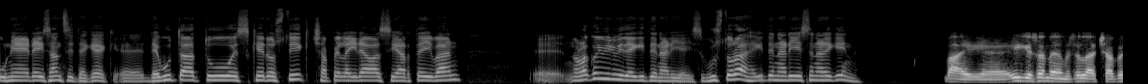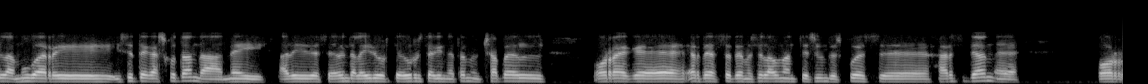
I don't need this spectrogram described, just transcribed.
unea ere izan zitekek. Eh, debutatu eskeroztik, txapela irabazi arte iban, eh, nolako ibilbide egiten ari eiz? Gustora egiten ari eizenarekin? Bai, e, ik esan den bezala txapela mugarri izetek askotan, da nei adibidez egin dela hiru urte urrizakin atan duen txapel horrek e, erde azeten bezala unan tesiun después e, jarrezitean, e, hor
